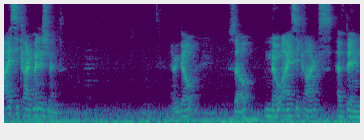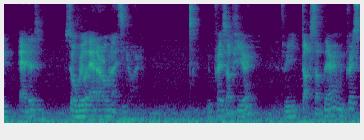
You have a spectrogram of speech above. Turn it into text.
IC card management. There we go. So, no IC cards have been added, so we'll add our own IC card. We press up here, the three dots up there, and we press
